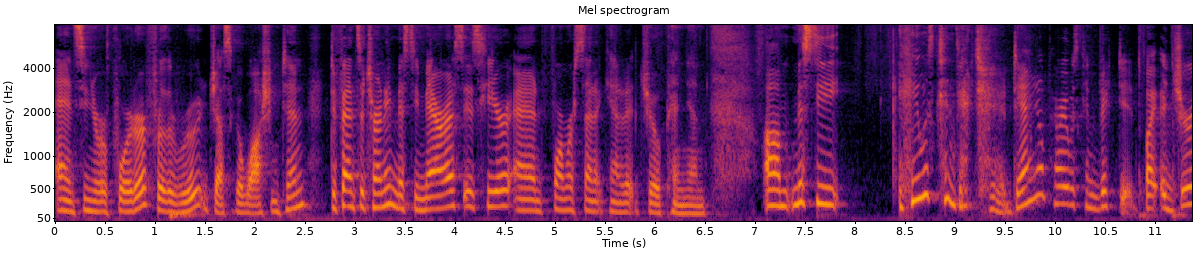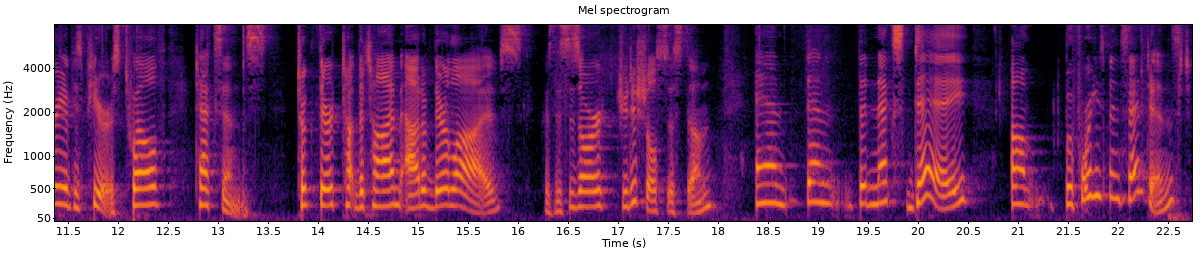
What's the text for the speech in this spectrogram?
and senior reporter for The Root, Jessica Washington. Defense attorney Misty Marris is here, and former Senate candidate Joe Pinion. Um, Misty, he was convicted. Daniel Perry was convicted by a jury of his peers. 12 Texans took their t- the time out of their lives, because this is our judicial system. And then the next day, um, before he's been sentenced,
